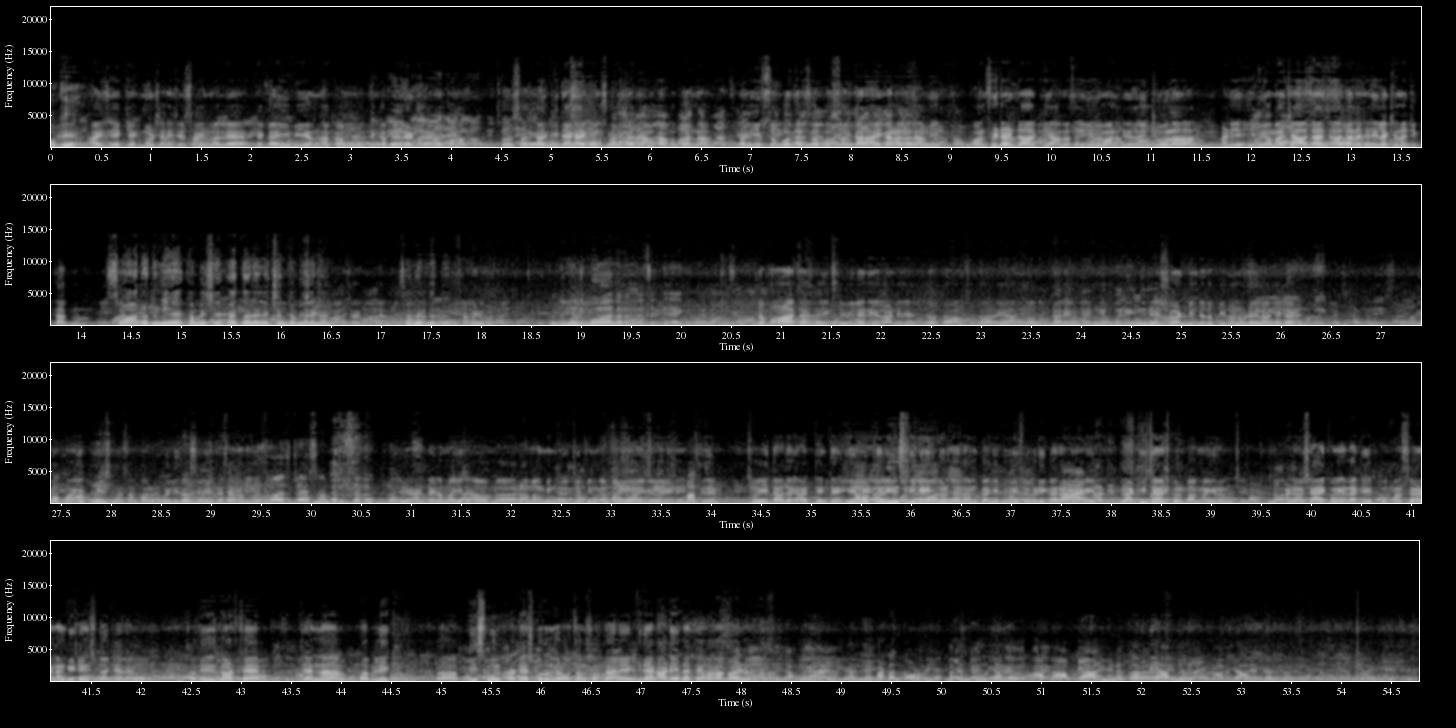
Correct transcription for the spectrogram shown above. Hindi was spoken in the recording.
ओके आयज एक एक मनशान हेचेर सायन मारले ताका ईव्हीएम नाका म्हणून ताका बॅलेट जाय म्हणून. सो सरकार कित्याक आयकूंक सोदिना तें आमकां खबर ना? आनी इफ सपोज जर सपोज सरकार आयकना जाल्यार आमी कॉन्फिडंट आहा की हांगासर ईव्हीएमान कितें तरी झोल आहा आनी ईव्हीएमाच्या आधार आधाराचेर इलेक्शनां जिखतात म्हणून. सो आता तुम्ही कमिशन काय इलेक्शन कमिशनाक सबमीट करतले. सबमीट करतले. मदीं बोळा धरण थंयसर कितें केलें तो बोळ आतां एक सिव्हिलियन येयलो आनी तेजे जो तो आमचो जो हें आसलो कार्यकर्तो तेजे शर्ट बीन तेजो पिनून उडयलो ताका तो मागीर पुलीस म्हणून सांगपाक पयलीं तो सिव्हील ड्रेसान ते आनी ताका मागीर रामाक बीन जिपीन घालपाक ट्राय केलें कितें सो ही दादा आतां ते लिटरली इन्स्टिगेट करतात आमकां की तुमी झगडी करा मागीर लाठी चार्ज करपाक मागीर आमचे. आनी अशें आयकून येयलां की पांच स जाणांक डिटेन सुद्दां केल्या म्हणून. सो दीस इज नॉट फेर जेन्ना पब्लीक पिसफूल प्रोटेस्ट करून जर वचोंक सोदताले कित्याक आडयतात तें म्हाका कळना.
